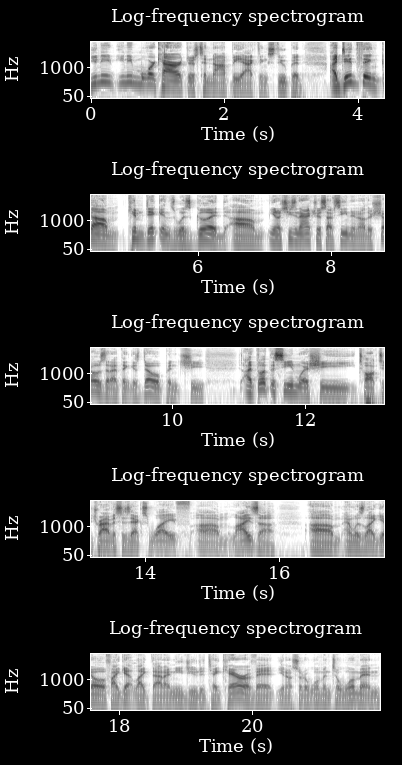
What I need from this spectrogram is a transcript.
you need you need more characters to not be acting stupid. I did think um, Kim Dickens was good. Um, you know, she's an actress I've seen in other shows that I think is dope, and she. I thought the scene where she talked to Travis's ex-wife, um, Liza, um, and was like, "Yo, if I get like that, I need you to take care of it." You know, sort of woman to woman.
